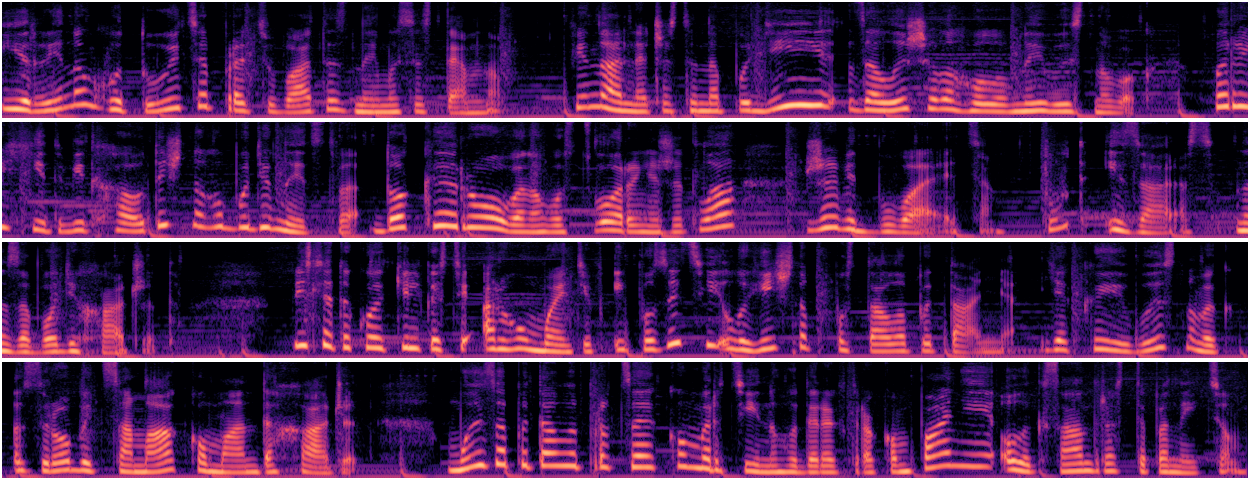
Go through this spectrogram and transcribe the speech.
і ринок готується працювати з ними системно. Фінальна частина події залишила головний висновок: перехід від хаотичного будівництва до керованого створення житла вже відбувається тут і зараз на заводі Хаджет. Після такої кількості аргументів і позицій логічно постало питання, який висновок зробить сама команда Хаджет. Ми запитали про це комерційного директора компанії Олександра Степаницю.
